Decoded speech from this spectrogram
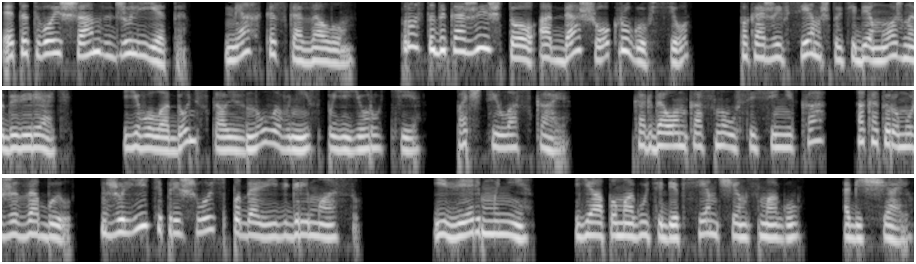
«Это твой шанс, Джульетта», — мягко сказал он. «Просто докажи, что отдашь округу все. Покажи всем, что тебе можно доверять». Его ладонь скользнула вниз по ее руке, почти лаская. Когда он коснулся синяка, о котором уже забыл, Джульетте пришлось подавить гримасу. И верь мне, я помогу тебе всем, чем смогу, обещаю».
